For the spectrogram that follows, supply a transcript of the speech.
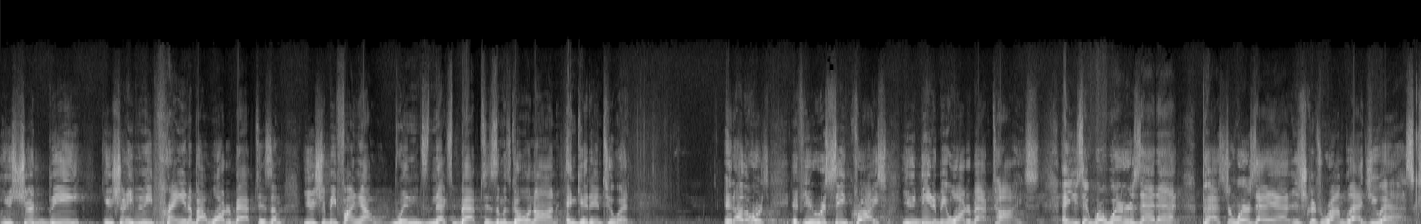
you should be you shouldn't even be praying about water baptism. You should be finding out when next baptism is going on and get into it. In other words, if you receive Christ, you need to be water baptized. And you say, well, where is that at, Pastor? Where's that at in Scripture? Well, I'm glad you asked.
